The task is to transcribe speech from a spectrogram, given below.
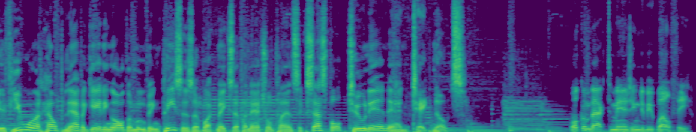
If you want help navigating all the moving pieces of what makes a financial plan successful, tune in and take notes. Welcome back to Managing to Be Wealthy.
